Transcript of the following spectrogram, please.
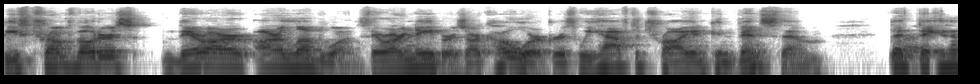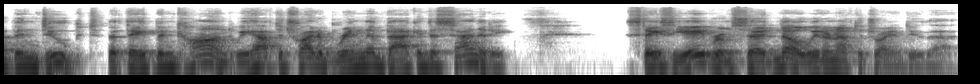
these Trump voters, they're our our loved ones, they're our neighbors, our coworkers. We have to try and convince them that right. they have been duped, that they've been conned. We have to try to bring them back into sanity." Stacey Abrams said, "No, we don't have to try and do that."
